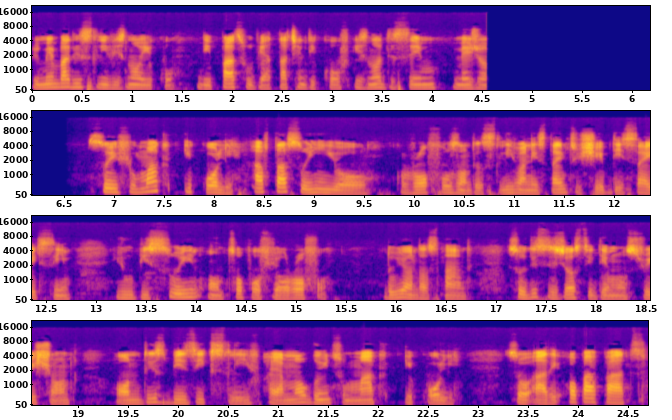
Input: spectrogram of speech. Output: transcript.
remember this sleeve is not equal. The part will be attaching the cuff is not the same measure so if you mark equally after sewing your ruffles on the sleeve and it's time to shape the side seam you'll be sewing on top of your ruffle. Do you understand? So this is just a demonstration on this basic sleeve. I am not going to mark equally. So at the upper part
